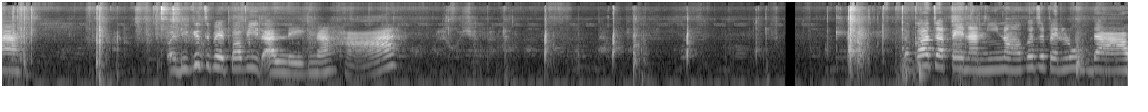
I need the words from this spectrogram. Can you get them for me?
อะ วันนี้ก็ จะเป็นป๊อปปี้อันเล็กนะคะ แล้วก็จะเป็นอันนี้เนาะก็จะเป็นรูปดาว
